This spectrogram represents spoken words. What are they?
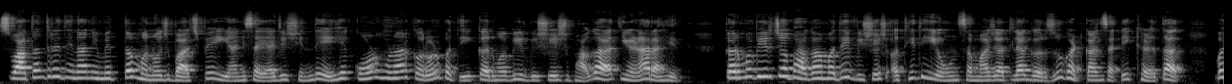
स्वातंत्र्य दिनानिमित्त मनोज बाजपेयी आणि सयाजी शिंदे हे कोण होणार करोडपती कर्मवीर विशेष भागात येणार आहेत. कर्मवीरच्या भागामध्ये विशेष अतिथी येऊन समाजातल्या गरजू घटकांसाठी खेळतात व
